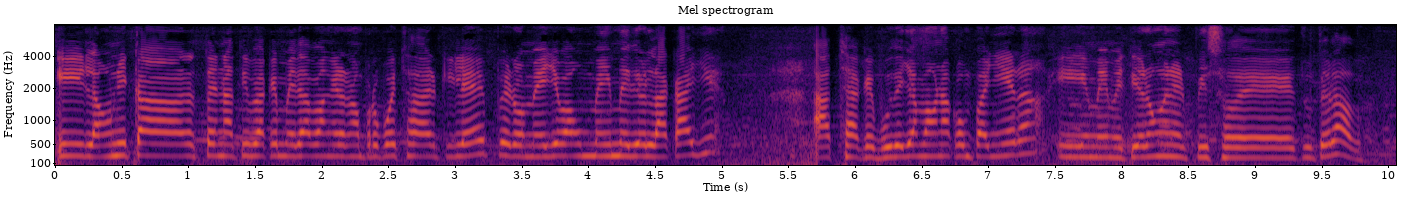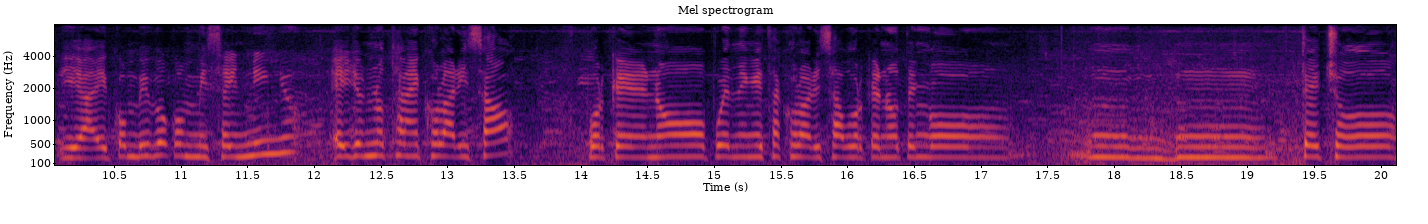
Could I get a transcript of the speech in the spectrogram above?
y la única alternativa que me daban era una propuesta de alquiler, pero me he llevado un mes y medio en la calle hasta que pude llamar a una compañera y me metieron en el piso de tutelado. Y ahí convivo con mis seis niños, ellos no están escolarizados porque no pueden estar escolarizados porque no tengo un, techo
